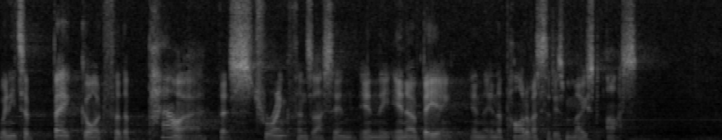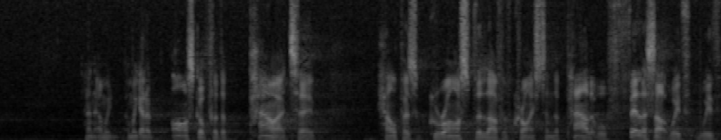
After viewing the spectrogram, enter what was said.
we need to beg God for the power that strengthens us in, in the inner being, in, in the part of us that is most us. And, and, we, and we're going to ask God for the power to help us grasp the love of Christ and the power that will fill us up with, with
